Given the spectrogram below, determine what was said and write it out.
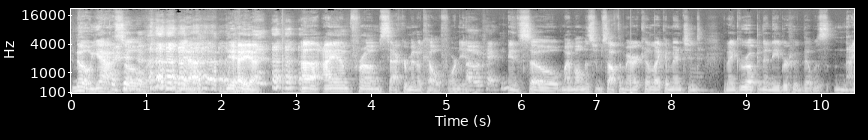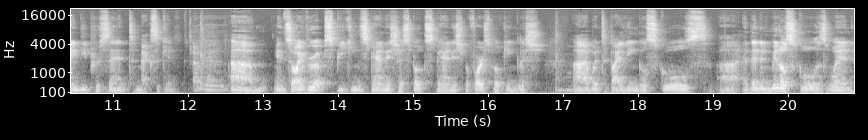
no yeah so yeah yeah yeah uh, i am from sacramento california Oh, okay. And so my mom is from South America, like I mentioned, and I grew up in a neighborhood that was 90% Mexican. Okay. Um, and so I grew up speaking Spanish. I spoke Spanish before I spoke English. Uh, I went to bilingual schools. Uh, and then in middle school is when,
